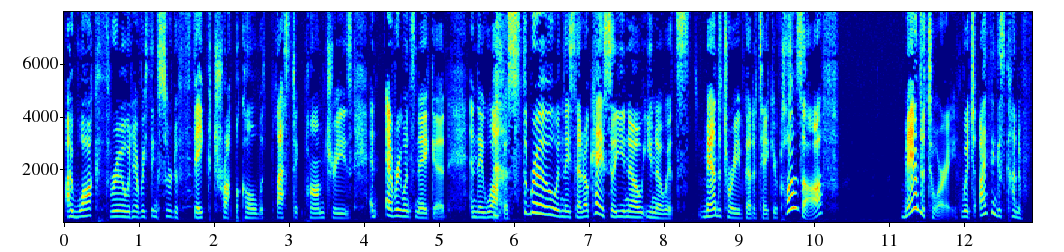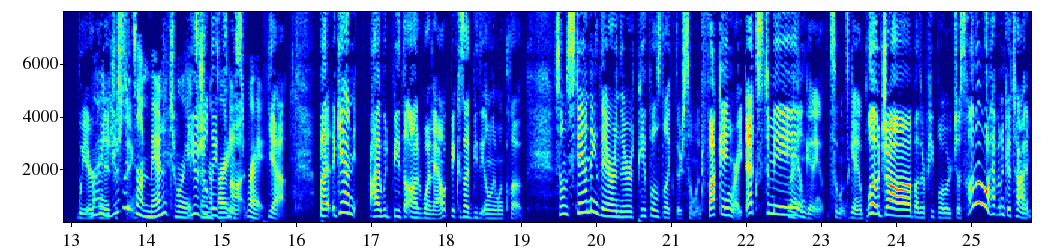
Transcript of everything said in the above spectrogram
I walk through, and everything's sort of fake tropical with plastic palm trees, and everyone's naked, and they walk us through, and they said, okay, so you know, you know, it's mandatory. You've got to take your clothes off. Mandatory, which I think is kind of weird Right. and Usually it's not mandatory at Usually it's not. Right. Yeah. But again, I would be the odd one out because I'd be the only one clothed. So I'm standing there and there are people like there's someone fucking right next to me. Right. I'm getting someone's getting a blowjob. Other people are just oh having a good time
